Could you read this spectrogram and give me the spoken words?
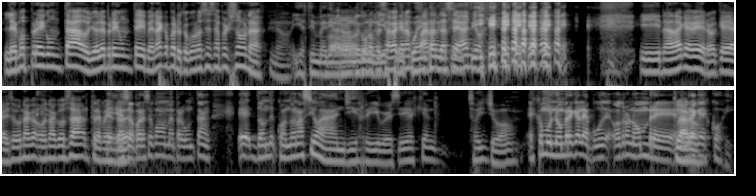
le hemos preguntado, yo le pregunté, ven acá, pero tú conoces a esa persona. No, y yo estoy medio no, Tú no pensabas que eran panas de hace años. y nada que ver, ok, eso es una, una cosa tremenda. Eso, por eso cuando me preguntan, eh, ¿dónde, ¿cuándo nació Angie Rivers? Y es que soy yo. Es como un nombre que le puse, otro nombre, claro. nombre que escogí.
